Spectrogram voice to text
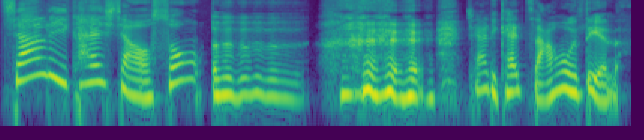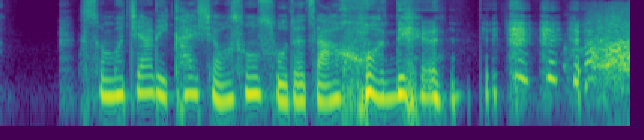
家里开小松，呃，不不不不不，家里开杂货店啊？什么家里开小松鼠的杂货店？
